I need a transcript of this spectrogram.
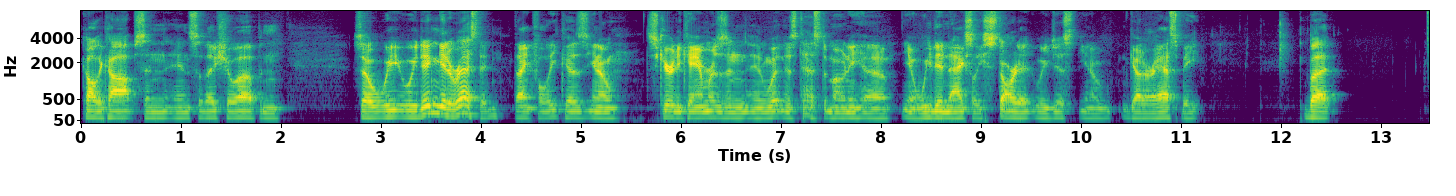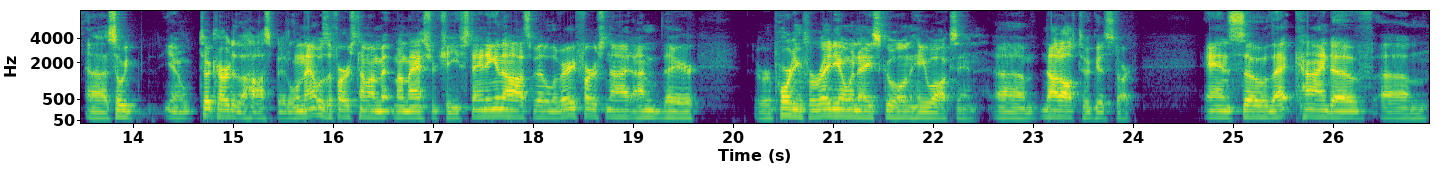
called the cops, and, and so they show up. And so we, we didn't get arrested, thankfully, because, you know, security cameras and, and witness testimony, uh, you know, we didn't actually start it. We just, you know, got our ass beat. But uh, so we, you know, took her to the hospital. And that was the first time I met my Master Chief, standing in the hospital. The very first night I'm there reporting for Radioman A school, and he walks in. Um, not off to a good start. And so that kind of um,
